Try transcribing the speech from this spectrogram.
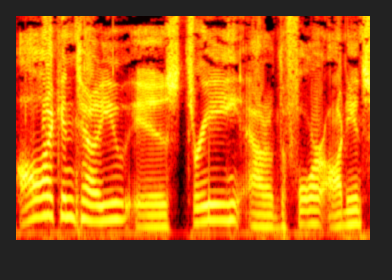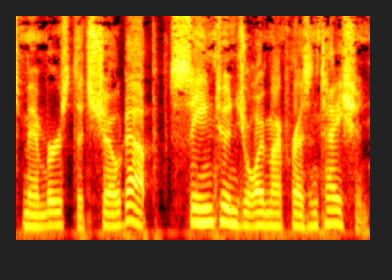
All I can tell you is three out of the four audience members that showed up seemed to enjoy my presentation.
